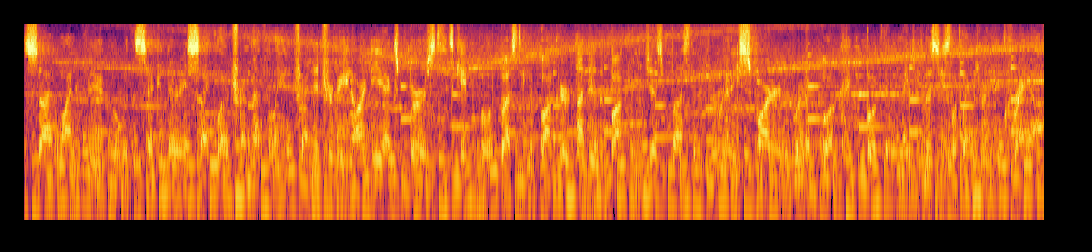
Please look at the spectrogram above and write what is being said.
Sidewinder vehicle with a secondary cyclotrimethylene trinitramine RDX burst. It's capable of busting the bunker. Under the bunker, you just busted. If you were any smarter, would write a book. A book that would make Ulysses look like it was written in crayon.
